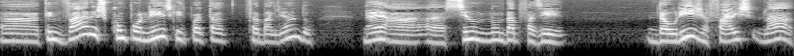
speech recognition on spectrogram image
Ah, tem vários componentes que a gente pode estar trabalhando, né? Ah, ah, se não, não dá para fazer da origem, faz lá,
